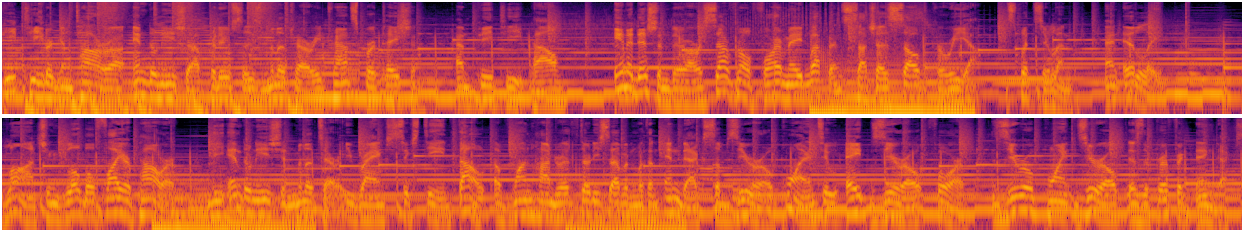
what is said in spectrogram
PT Dirgantara Indonesia produces military transportation, and PT PAL. In addition there are several foreign-made weapons such as South Korea, Switzerland, and Italy. Launching global firepower, the Indonesian military ranks 16th out of 137 with an index of 0.2804. 0.0 is the perfect index.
